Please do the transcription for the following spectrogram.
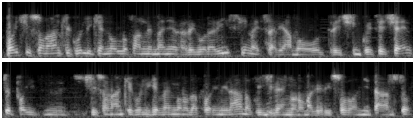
Poi ci sono anche quelli che non lo fanno in maniera regolarissima e saliamo oltre i 500-600 e poi mh, ci sono anche quelli che vengono da fuori Milano, quindi vengono magari solo ogni tanto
